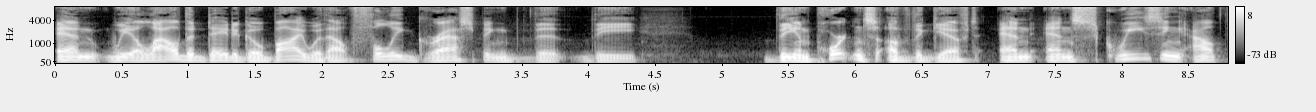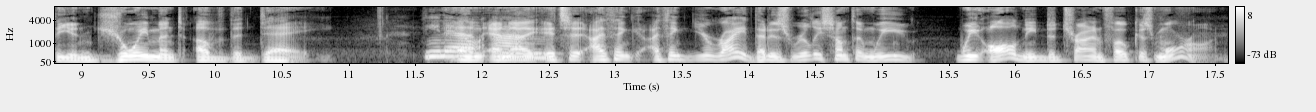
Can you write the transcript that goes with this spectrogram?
and we allow the day to go by without fully grasping the the the importance of the gift and and squeezing out the enjoyment of the day. You know, and and I, um, it's a, I think I think you're right. That is really something we we all need to try and focus more on.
